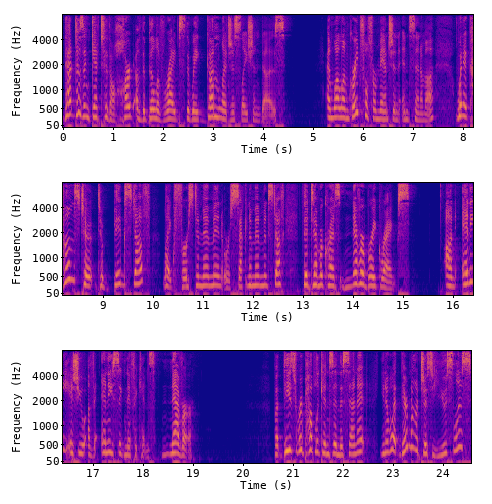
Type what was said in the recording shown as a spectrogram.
That doesn't get to the heart of the Bill of Rights the way gun legislation does. And while I'm grateful for Manchin and Sinema, when it comes to, to big stuff like First Amendment or Second Amendment stuff, the Democrats never break ranks on any issue of any significance. Never. But these Republicans in the Senate, you know what? They're not just useless,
